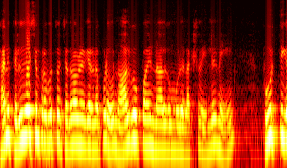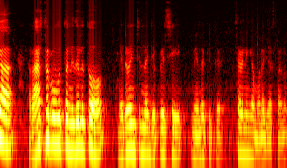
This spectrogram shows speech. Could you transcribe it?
కానీ తెలుగుదేశం ప్రభుత్వం చంద్రబాబు నాయుడు గారు ఉన్నప్పుడు నాలుగు పాయింట్ నాలుగు మూడు లక్షల ఇల్లుని పూర్తిగా రాష్ట్ర ప్రభుత్వ నిధులతో నిర్వహించిందని చెప్పేసి మీ అందరికీ సవినీయంగా మనం చేస్తాను.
